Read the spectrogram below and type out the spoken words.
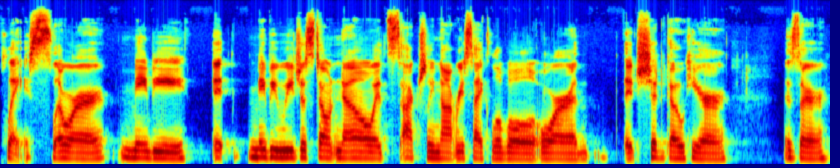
place, or maybe it maybe we just don't know it's actually not recyclable, or it should go here? Is there?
